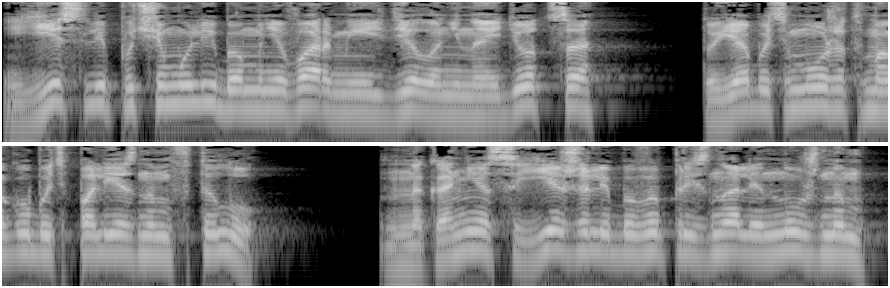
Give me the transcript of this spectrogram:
Если почему-либо мне в армии дело не найдется, то я, быть может, могу быть полезным в тылу. Наконец, ежели бы вы признали нужным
